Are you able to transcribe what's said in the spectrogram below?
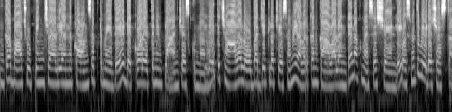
ఇంకా బాగా చూపించాలి అన్న కాన్సెప్ట్ మీదే డెకోర్ అయితే నేను ప్లాన్ చేసుకున్నాను. ఇదైతే చాలా లో బడ్జెట్లో చేశాను. ఎవరికైనా కావాలంటే నాకు మెసేజ్ చేయండి. కోసం అయితే వీడియో చేస్తాను.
